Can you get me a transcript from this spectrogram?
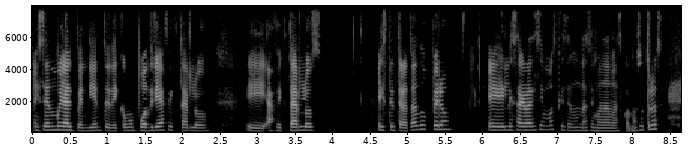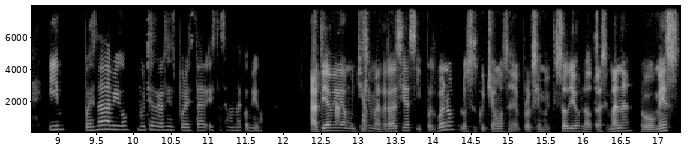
estén muy al pendiente de cómo podría afectarlo, eh, afectarlos este tratado, pero eh, les agradecemos que estén una semana más con nosotros. Y pues nada, amigo, muchas gracias por estar esta semana conmigo. A ti, amiga, muchísimas gracias. Y pues bueno, los escuchamos en el próximo episodio, la otra semana, nuevo mes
